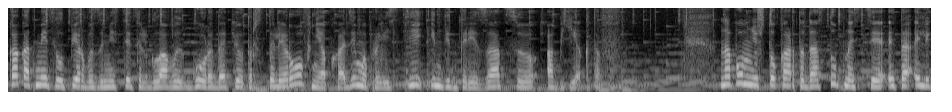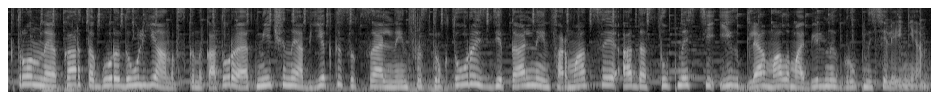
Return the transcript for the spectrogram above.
Как отметил первый заместитель главы города Петр Столяров, необходимо провести инвентаризацию объектов. Напомню, что карта доступности – это электронная карта города Ульяновска, на которой отмечены объекты социальной инфраструктуры с детальной информацией о доступности их для маломобильных групп населения.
